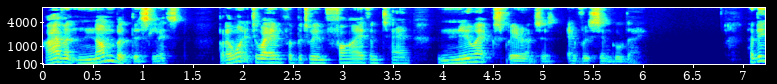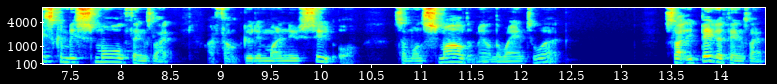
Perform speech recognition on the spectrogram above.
I haven't numbered this list, but I want you to aim for between 5 and 10 new experiences every single day. Now, these can be small things like I felt good in my new suit or someone smiled at me on the way into work. Slightly bigger things like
